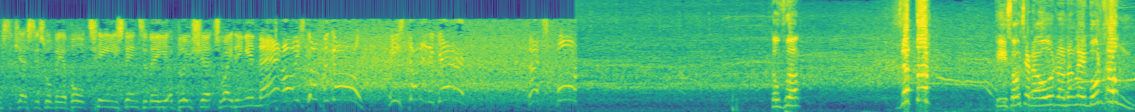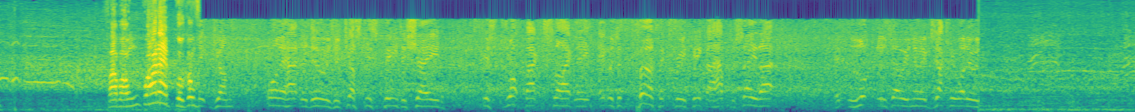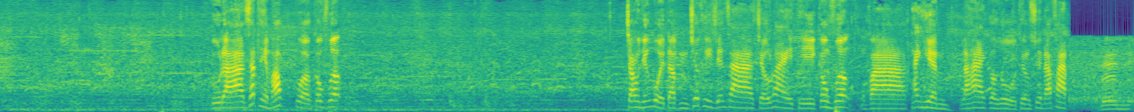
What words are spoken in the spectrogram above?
to suggest this will be a ball teased into the blue shirts waiting in there. Oh, he's gone for goal! He's done it again! That's four! Công Phượng rất tốt tỷ số trận đấu được nâng lên 4-0 pha bóng quá đẹp của công Big jump. All they had to do is adjust his feet a shade, just drop back slightly. It was a perfect free kick, I have to say that. It looked as though he knew exactly what he was cú đá rất hiểm hóc của công Phượng. Trong những buổi tập trước khi diễn ra trận đấu này thì công Phượng và Thanh Hiền là hai cầu thủ thường xuyên đá phạt. Then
